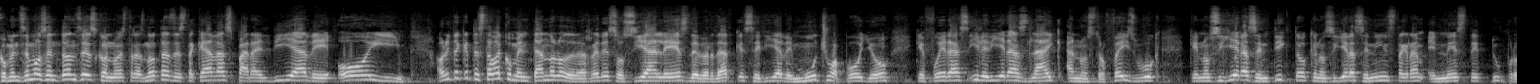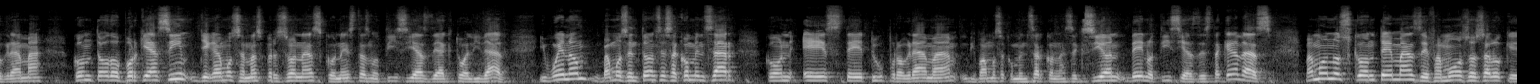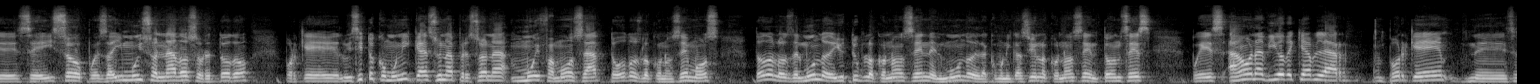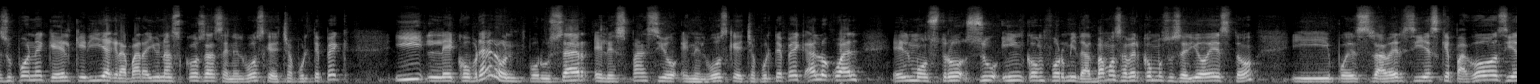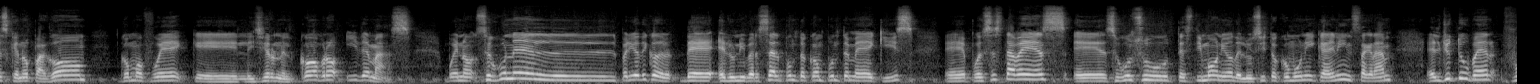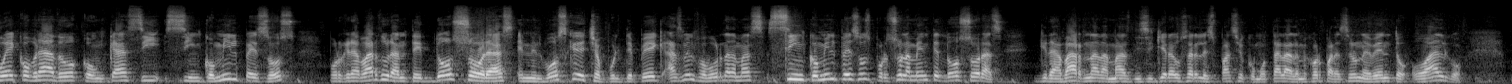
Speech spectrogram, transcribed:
Comencemos entonces con nuestras notas destacadas para el día de hoy. Ahorita que te estaba comentando lo de las redes sociales, de verdad que sería de mucho apoyo que fueras y le dieras like a nuestro Facebook, que nos siguieras en TikTok, que nos siguieras en Instagram, en este tu programa con todo, porque así llegamos a más personas con estas noticias de actualidad. Y bueno, vamos entonces a comenzar con este tu programa y vamos a comenzar con la sección de noticias destacadas. Vámonos con temas de famosos algo que se hizo pues ahí muy sonado sobre todo porque Luisito Comunica es una persona muy famosa, todos lo conocemos, todos los del mundo de YouTube lo conocen, el mundo de la comunicación lo conoce, entonces pues ahora dio de qué hablar porque eh, se supone que él quería grabar ahí unas cosas en el bosque de Chapultepec y le cobraron por usar el espacio en el bosque de Chapultepec, a lo cual él mostró su inconformidad. Vamos a ver cómo sucedió esto y pues a ver si es que pagó, si es que no pagó, cómo fue que le hicieron el cobro y demás. Bueno, según el periódico de, eluniversal.com.mx, eh, pues esta vez, eh, según su testimonio de Luisito Comunica en Instagram, el youtuber fue cobrado con casi 5 mil pesos por grabar durante dos horas en el bosque de Chapultepec. Hazme el favor, nada más 5 mil pesos por solamente dos horas. Grabar nada más, ni siquiera usar el espacio como tal, a lo mejor para hacer un evento o algo.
